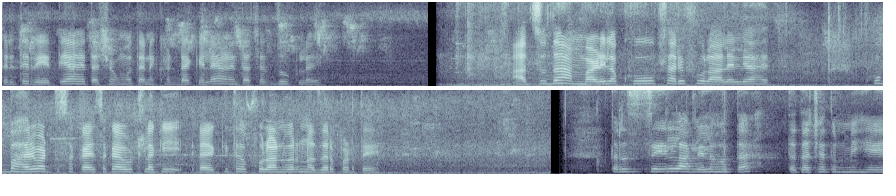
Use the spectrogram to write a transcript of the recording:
तर इथे रेती आहे त्याच्यामुळे त्याने खड्डा केलाय आणि त्याच्यात झोपलाय. आज सुद्धा आंबाडीला खूप सारी फुलं आलेली आहेत. खूप भारी वाटतं सकाळी सकाळी उठलं की डायरेक्ट इथं फुलांवर नजर पडते. तर सेल लागलेला होता तर त्याच्यातून मी हे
